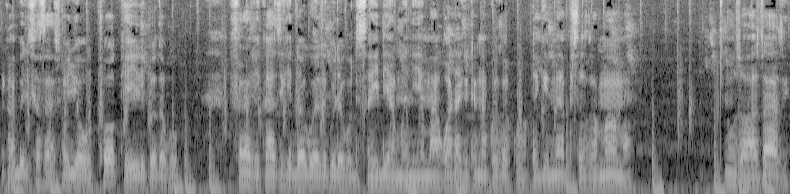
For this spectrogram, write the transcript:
ikabidi sasa, sijua utoke ili kuweza kufanya vikazi kidogo aweze kuja kujisaidia mwenyewe, maana hataki tena kuweza kutegemea pesa za mama za wazazi.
